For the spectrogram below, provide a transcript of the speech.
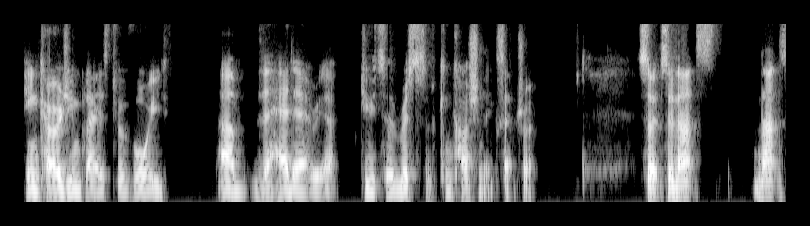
encouraging players to avoid um, the head area due to risks of concussion, etc. So, so that's that's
